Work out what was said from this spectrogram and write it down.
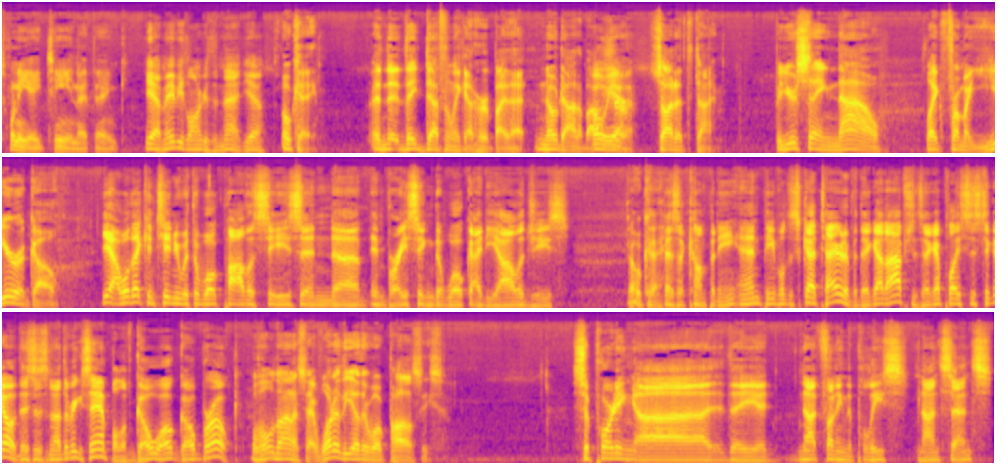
2018, I think. Yeah, maybe longer than that, yeah. Okay. And they, they definitely got hurt by that. No doubt about Oh, it. yeah. Saw it at the time. But you're saying now, like from a year ago, Yeah, well, they continue with the woke policies and uh, embracing the woke ideologies. Okay. As a company, and people just got tired of it. They got options. They got places to go. This is another example of go woke, go broke. Well, hold on a sec. What are the other woke policies? supporting uh, the uh, not funding the police nonsense.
